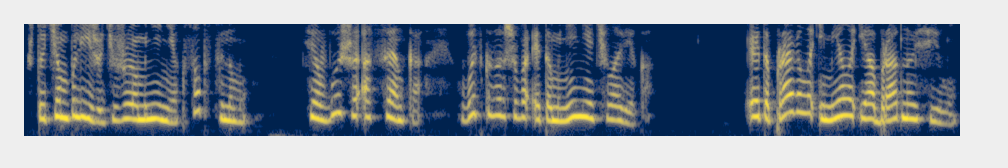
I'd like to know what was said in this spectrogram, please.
что чем ближе чужое мнение к собственному, тем выше оценка высказавшего это мнение человека. Это правило имело и обратную силу.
